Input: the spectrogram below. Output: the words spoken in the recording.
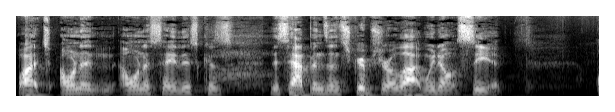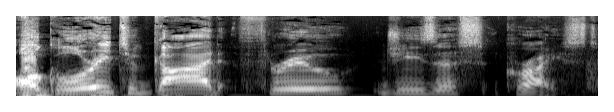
Watch, I want to I want to say this because this happens in Scripture a lot and we don't see it. All glory to God through Jesus Christ.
